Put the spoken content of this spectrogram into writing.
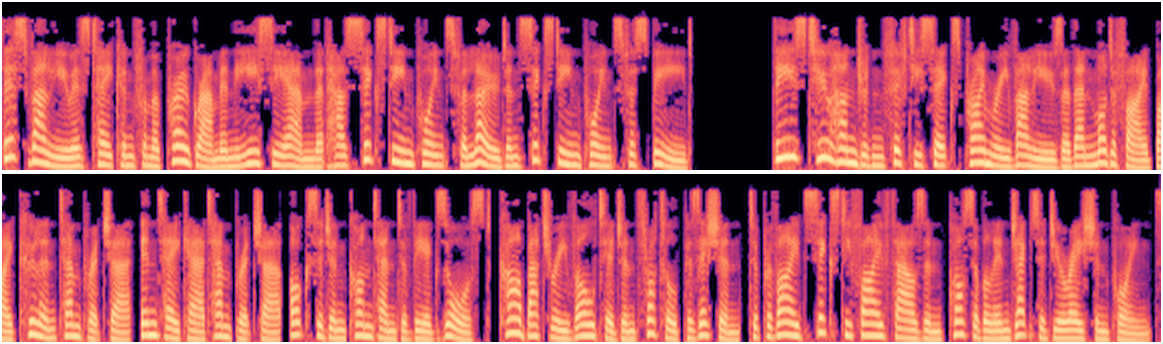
This value is taken from a program in the ECM that has 16 points for load and 16 points for speed. These 256 primary values are then modified by coolant temperature, intake air temperature, oxygen content of the exhaust, car battery voltage and throttle position, to provide 65,000 possible injector duration points.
